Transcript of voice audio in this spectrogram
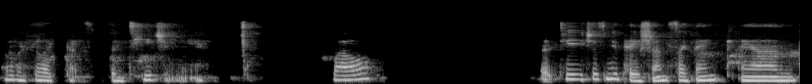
what do I feel like that's been teaching me? Well, it teaches me patience, I think, and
